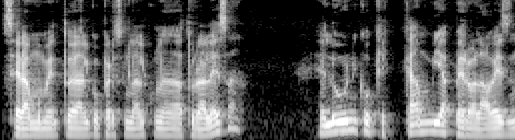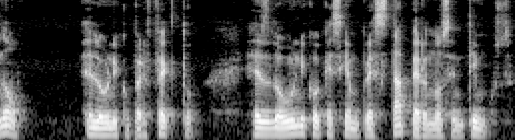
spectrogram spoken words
¿Será momento de algo personal con la naturaleza? Es lo único que cambia pero a la vez no. Es lo único perfecto. Es lo único que siempre está pero no sentimos.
